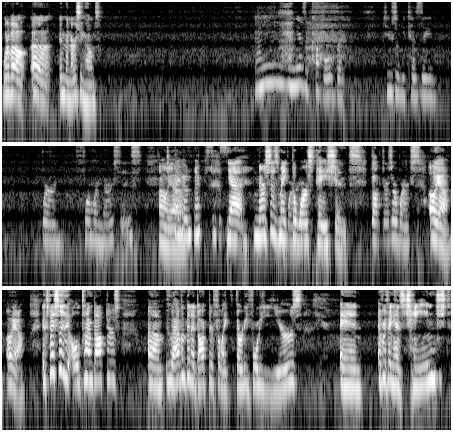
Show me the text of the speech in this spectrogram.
What about uh in the nursing homes? Mm, there's a couple, but it's usually because they were former nurses. Oh yeah. nurses. Yeah, nurses The make the worst worst. patients. Doctors are worse. Oh yeah, oh yeah. Especially the old time doctors um, who haven't been a doctor for like 30, 40 years and everything has changed.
